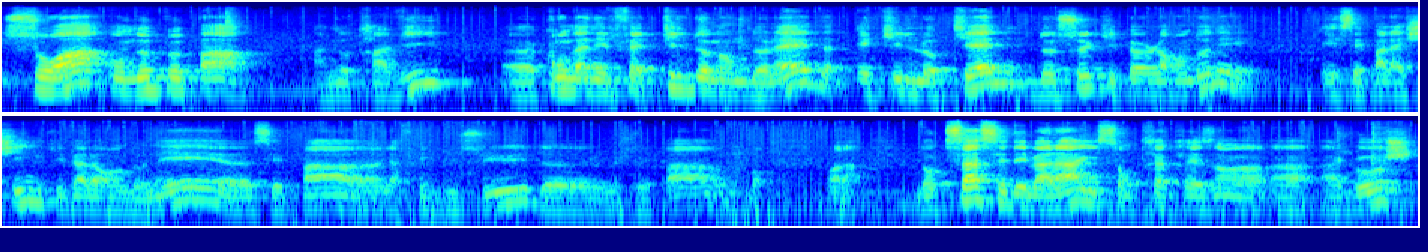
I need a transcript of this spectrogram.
soit on ne peut pas, à notre avis, euh, condamner le fait qu'ils demandent de l'aide et qu'ils l'obtiennent de ceux qui peuvent leur en donner. Et ce n'est pas la Chine qui va leur en donner, euh, ce n'est pas euh, l'Afrique du Sud, je ne sais pas. voilà. Donc ça, ces débats-là, ils sont très présents à, gauche.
